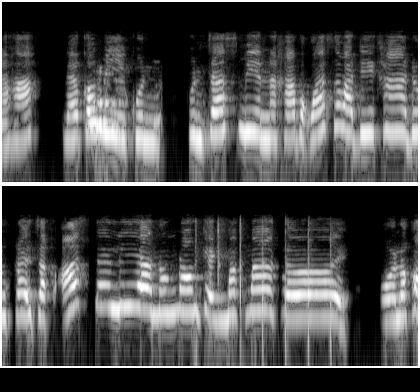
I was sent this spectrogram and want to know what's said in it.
นะคะ แล้วก็มีคุณคุณจัสมินนะคะ บอกว่าสวัสดีค่ะ ดูไกลจากออสเตรเลียน้องๆเก่งมาก ๆ เลย โอ้แล้วก็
